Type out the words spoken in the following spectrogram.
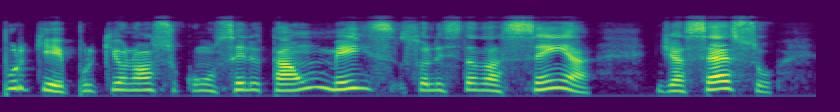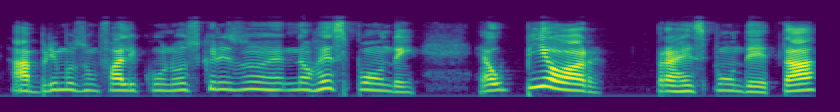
por quê? Porque o nosso conselho está um mês solicitando a senha de acesso abrimos um Fale Conosco, eles não respondem. É o pior para responder, tá?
